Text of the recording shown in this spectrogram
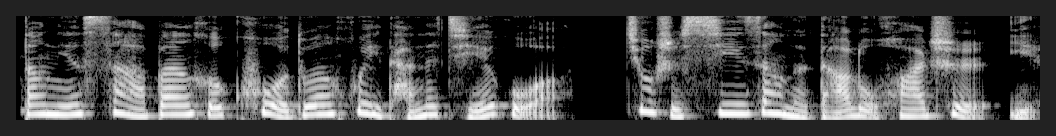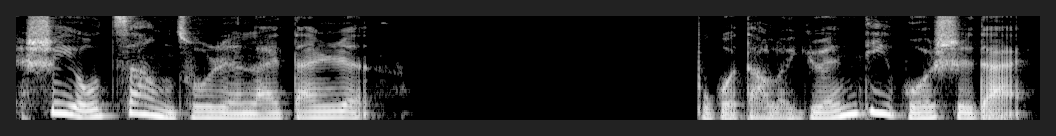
当年萨班和阔端会谈的结果，就是西藏的达鲁花赤也是由藏族人来担任。不过到了元帝国时代，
